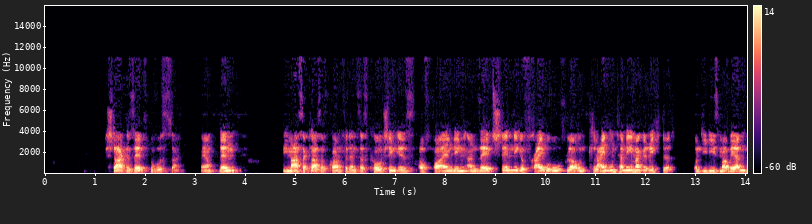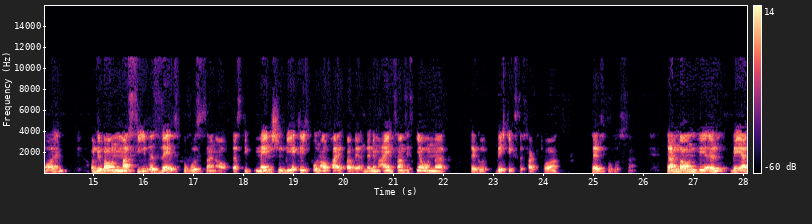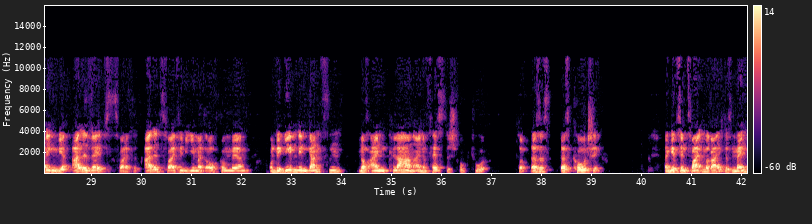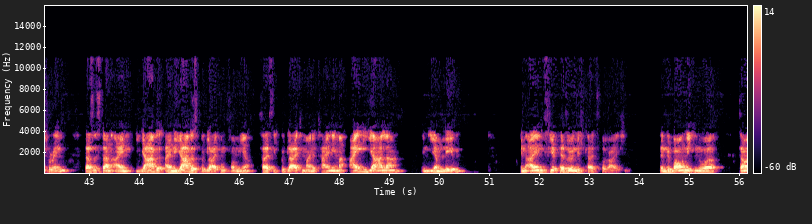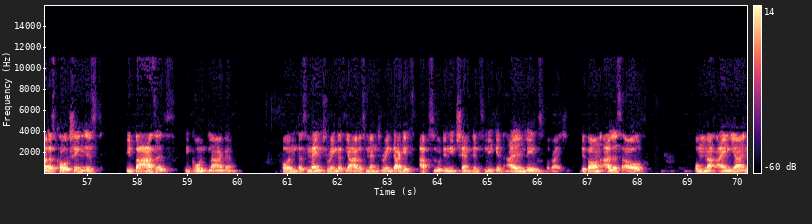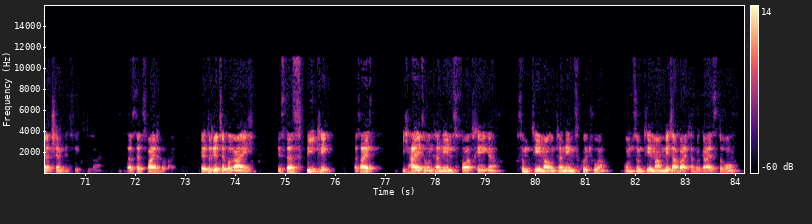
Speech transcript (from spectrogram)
starkes Selbstbewusstsein. Ja? Denn die Masterclass of Confidence, das Coaching ist auf vor allen Dingen an Selbstständige, Freiberufler und Kleinunternehmer gerichtet und die diesmal werden wollen. Und wir bauen massives Selbstbewusstsein auf, dass die Menschen wirklich unaufhaltbar werden. Denn im 21. Jahrhundert der wichtigste Faktor Selbstbewusstsein. Dann bauen wir, äh, beerdigen wir alle Selbstzweifel, alle Zweifel, die jemals aufkommen werden. Und wir geben dem Ganzen noch einen Plan, eine feste Struktur. So, das ist das Coaching. Dann gibt es den zweiten Bereich, das Mentoring. Das ist dann ein Jahre, eine Jahresbegleitung von mir. Das heißt, ich begleite meine Teilnehmer ein Jahr lang in ihrem Leben in allen vier Persönlichkeitsbereichen. Denn wir bauen nicht nur Sag mal, das Coaching ist die Basis, die Grundlage. Und das Mentoring, das Jahresmentoring, da geht's absolut in die Champions League in allen Lebensbereichen. Wir bauen alles auf, um nach einem Jahr in der Champions League zu sein. Das ist der zweite Bereich. Der dritte Bereich ist das Speaking. Das heißt, ich halte Unternehmensvorträge zum Thema Unternehmenskultur und zum Thema Mitarbeiterbegeisterung.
